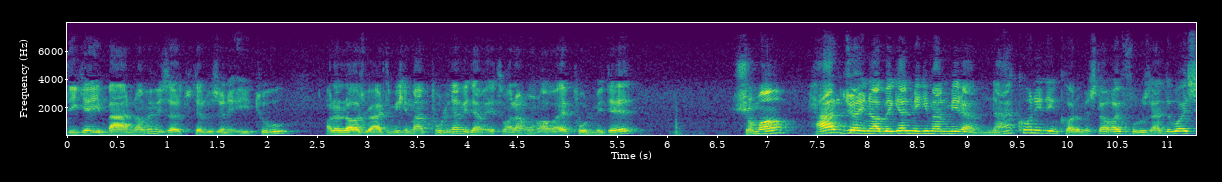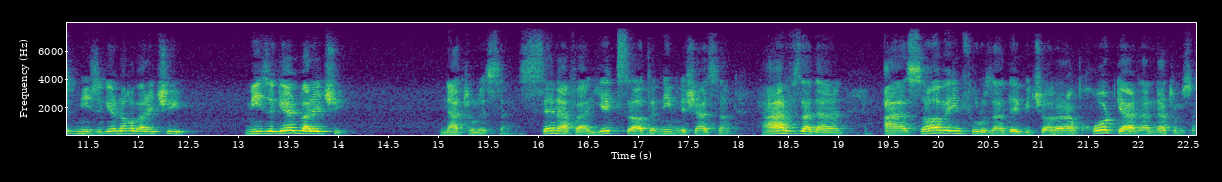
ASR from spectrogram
دیگه برنامه می‌ذاره تو تلویزیون ایتو حالا لاجوردی میگه من پول نمیدم احتمالا اون آقای پول میده. شما هر جا اینا بگن میگی من میرم. نکنید این کارو. مثل آقای فروزنده وایسید میزگرد آقا برای چی؟ میزگرد برای چی؟ نتونستن. سه نفر یک ساعت و نیم نشستن حرف زدن اعصاب این فروزنده بیچاره هم خورد کردن نتونستن.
